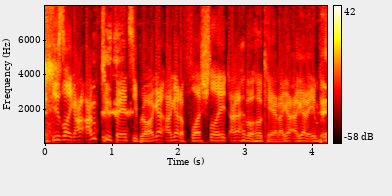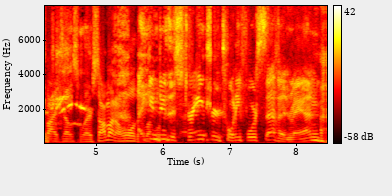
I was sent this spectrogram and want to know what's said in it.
He's like, I- I'm too fancy, bro. I got I got a fleshlight. I have a hook hand. I got I got to improvise elsewhere. So I'm on a whole. other I can do the stranger 24 7, man.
